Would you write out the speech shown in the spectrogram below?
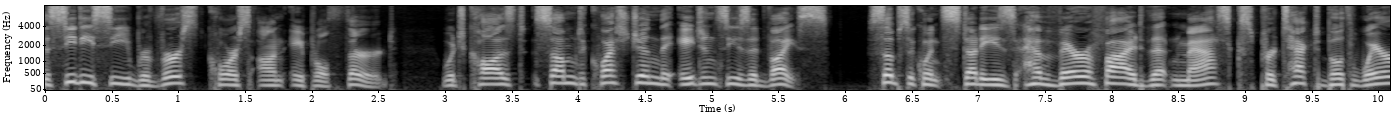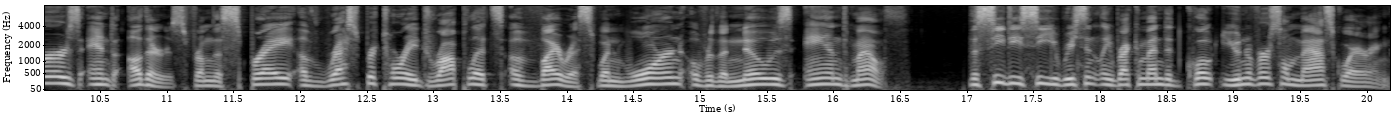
the CDC reversed course on April 3rd, which caused some to question the agency's advice. Subsequent studies have verified that masks protect both wearers and others from the spray of respiratory droplets of virus when worn over the nose and mouth. The CDC recently recommended, quote, universal mask wearing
